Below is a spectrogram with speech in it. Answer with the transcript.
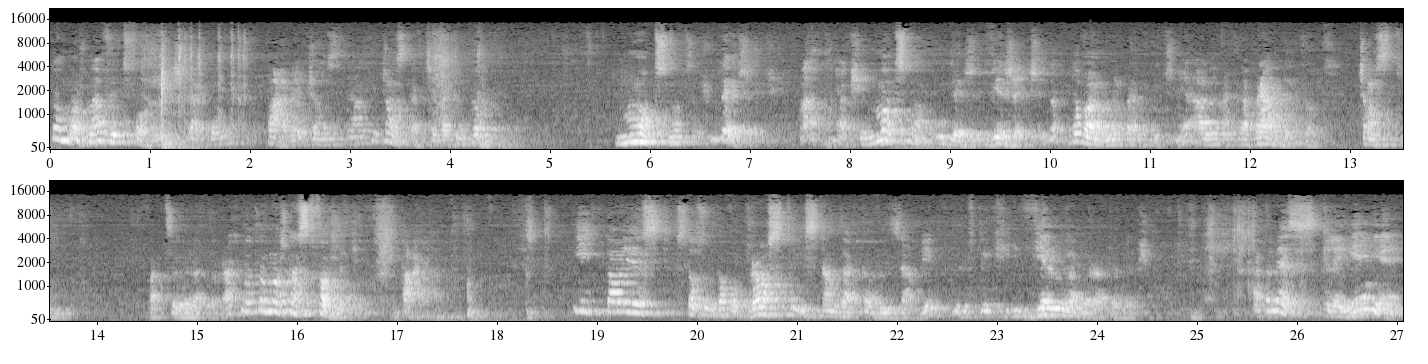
to można wytworzyć taką parę cząstek-antycząstek. Trzeba tylko mocno coś uderzyć. A jak się mocno uderzy dwie rzeczy, no, dowolne praktycznie, ale tak naprawdę to cząstki w akceleratorach, no to można stworzyć parę. I to jest stosunkowo prosty i standardowy zabieg, który w tej chwili w wielu laboratoriach się Natomiast sklejenie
